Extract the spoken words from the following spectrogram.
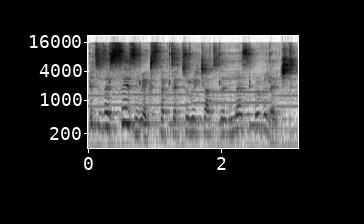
It is a season we're expected to reach out to the less privileged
